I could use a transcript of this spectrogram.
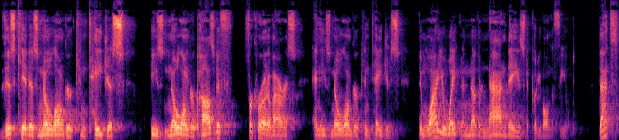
this kid is no longer contagious. He's no longer positive for coronavirus and he's no longer contagious. Then why are you waiting another nine days to put him on the field? That's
